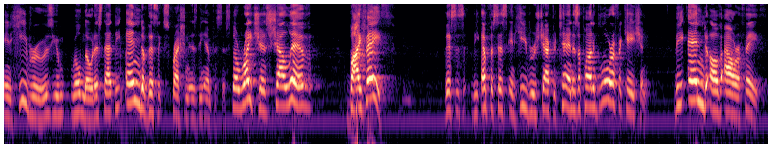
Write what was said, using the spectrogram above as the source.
In Hebrews, you will notice that the end of this expression is the emphasis. The righteous shall live by faith. This is the emphasis in Hebrews chapter 10 is upon glorification, the end of our faith,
